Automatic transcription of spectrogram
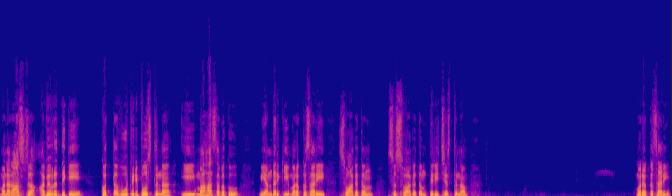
మన రాష్ట్ర అభివృద్ధికి కొత్త ఊపిరి పోస్తున్న ఈ మహాసభకు మీ అందరికీ మరొక్కసారి స్వాగతం సుస్వాగతం తెలియచేస్తున్నాం. మరొక్కసారి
